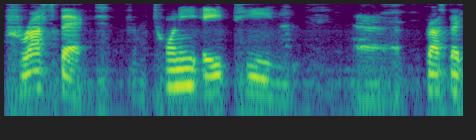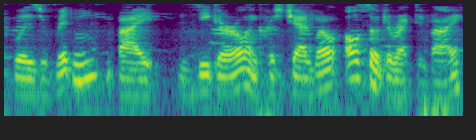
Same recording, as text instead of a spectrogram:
Prospect from 2018. Uh, Prospect was written by Zeke Earl and Chris Caldwell, also directed by,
